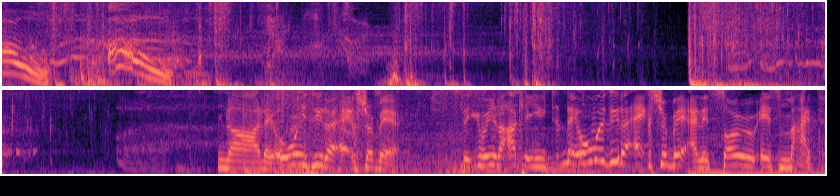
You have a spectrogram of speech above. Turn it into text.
Oh! Oh! Nah, they always do the extra bit. They, you're like, okay, you, they always do the extra bit, and it's so it's mad.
